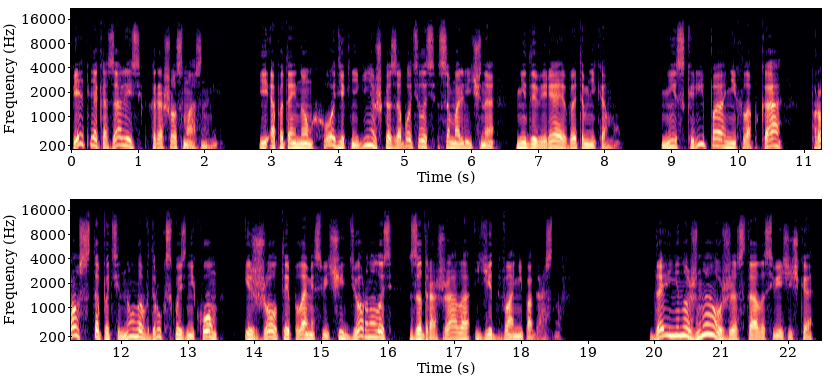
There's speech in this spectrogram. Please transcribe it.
Петли оказались хорошо смазанными, и о потайном ходе княгинюшка заботилась самолично, не доверяя в этом никому. Ни скрипа, ни хлопка, просто потянула вдруг сквозняком, и желтое пламя свечи дернулось, задрожало, едва не погаснув. Да и не нужна уже стала свечечка —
